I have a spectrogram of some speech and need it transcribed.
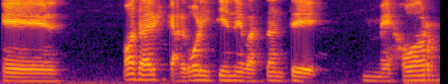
Eh, vamos a ver que Cargori tiene bastante mejor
